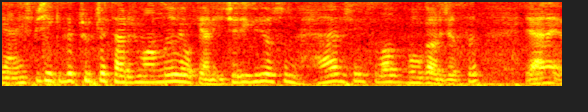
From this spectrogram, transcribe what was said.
yani hiçbir şekilde Türkçe tercümanlığı yok. Yani içeri giriyorsun her şey Slav Bulgarcası. Yani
